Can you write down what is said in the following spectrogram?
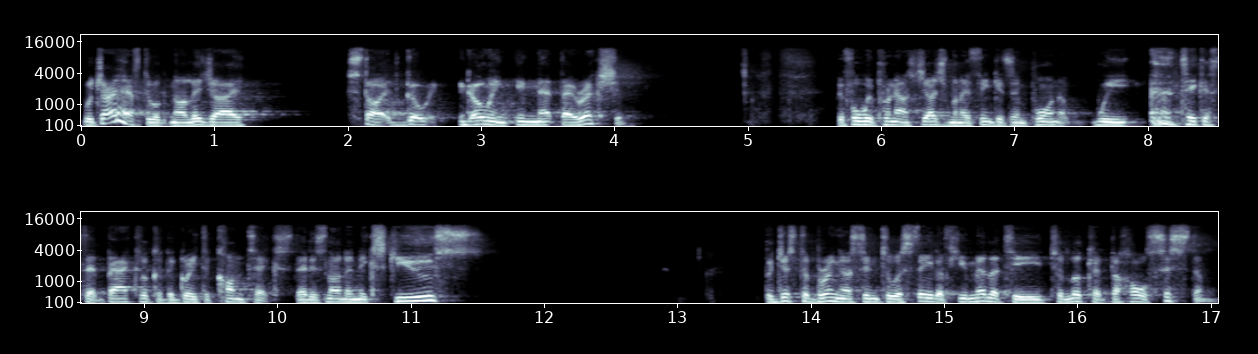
which I have to acknowledge, I started going, going in that direction. Before we pronounce judgment, I think it's important we take a step back, look at the greater context. That is not an excuse but just to bring us into a state of humility to look at the whole system,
